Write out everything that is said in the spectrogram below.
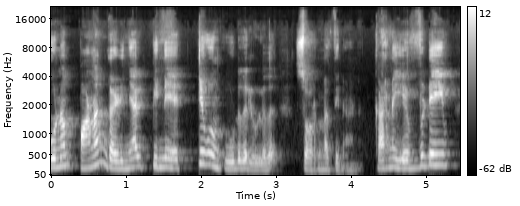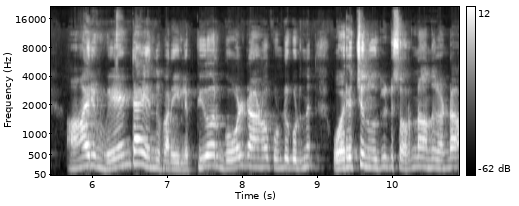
ഗുണം പണം കഴിഞ്ഞാൽ പിന്നെ ഏറ്റവും കൂടുതലുള്ളത് സ്വർണത്തിനാണ്. കാരണം എവിടെയും ആരും വേണ്ട എന്ന് പറയില്ല. പ്യുവർ ഗോൾഡാണോ കൊണ്ട് കൊടുന്ന് ഒരച്ച് നോക്കിയിട്ട് സ്വർണമെന്ന് കണ്ടാൽ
